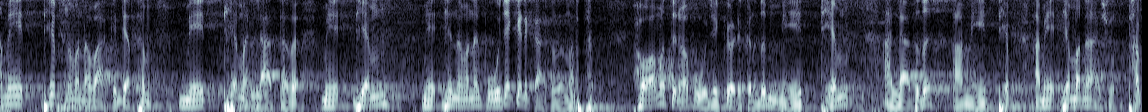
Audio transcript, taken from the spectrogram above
അമേധ്യം എന്ന് പറഞ്ഞ വാക്കിന്റെ അർത്ഥം മേധ്യമല്ലാത്തത്. മേധ്യം മേധ്യം എന്ന് പറഞ്ഞാൽ പൂജയ്ക്കെടുക്കാത്തത് എന്നർത്ഥം. ഹോമത്തിനോ പൂജയ്ക്കോ എടുക്കുന്നത് മേധ്യം അല്ലാത്തത് അമേധ്യം അമേധ്യം പറഞ്ഞാൽ അശുദ്ധം.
